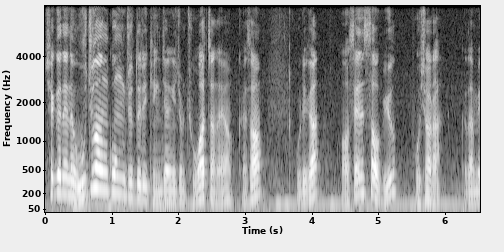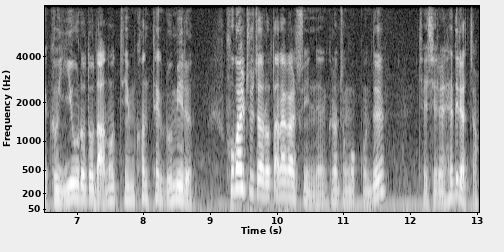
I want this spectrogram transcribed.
최근에는 우주항공주들이 굉장히 좀 좋았잖아요. 그래서 우리가 어, 센서뷰 보셔라. 그 다음에 그 이후로도 나노팀, 컨택, 루미르 후발주자로 따라갈 수 있는 그런 종목군들 제시를 해드렸죠.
